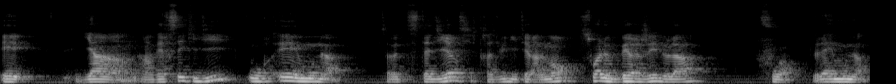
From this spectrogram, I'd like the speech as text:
Et il y a un, verset qui dit Ure Emuna. C'est-à-dire, si je traduis littéralement, soit le berger de la foi, de la Emuna.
